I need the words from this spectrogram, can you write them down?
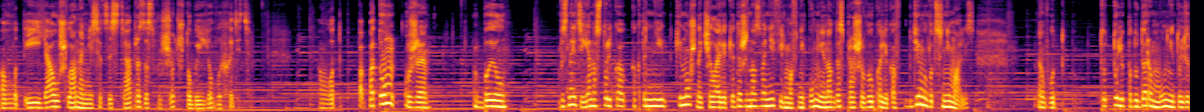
Вот, и я ушла на месяц из театра за свой счет, чтобы ее выходить. Вот. Потом уже был... Вы знаете, я настолько как-то не киношный человек, я даже название фильмов не помню, иногда спрашиваю у коллег, а где мы вот снимались? Вот то, то ли под ударом молнии, то ли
